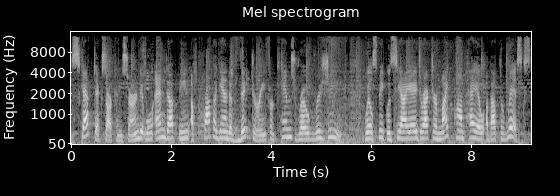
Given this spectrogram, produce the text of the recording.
skeptics are concerned it will end up being a propaganda victory for Kim's rogue regime. We'll speak with CIA Director Mike Pompeo about the risks,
